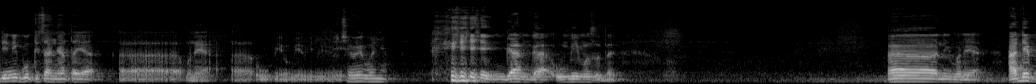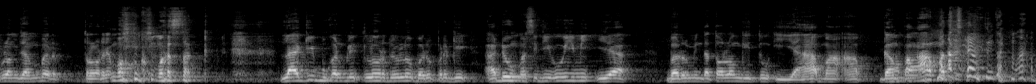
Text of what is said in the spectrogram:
Jadi ini gue kisah nyata ya Eh, Mana ya Eh, Umi, Umi, Umi, Umi. Cewek banyak. enggak, enggak, Umi maksudnya Eh, nih mana ya Ade pulang Jember Telurnya mau gue masak lagi bukan beli telur dulu baru pergi aduh masih di UI mi iya baru minta tolong gitu iya maaf gampang amat Saya minta maaf.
